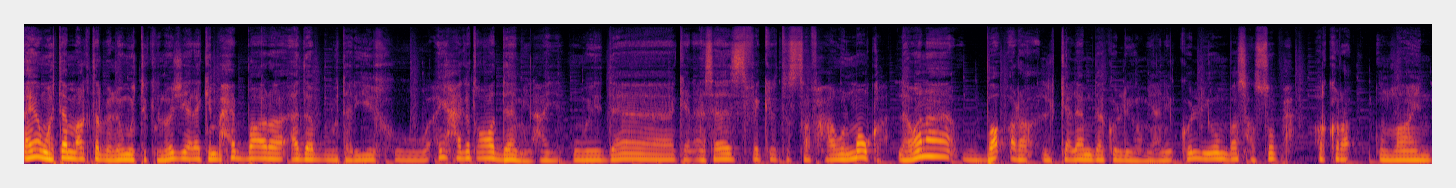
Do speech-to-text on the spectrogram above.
أيوه مهتم أكتر بالعلوم والتكنولوجيا لكن بحب أقرأ أدب وتاريخ وأي حاجة تقعد قدامي الحقيقة. وده كان أساس فكرة الصفحة والموقع. لو أنا بقرأ الكلام ده كل يوم يعني كل يوم بصحى الصبح أقرأ اونلاين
